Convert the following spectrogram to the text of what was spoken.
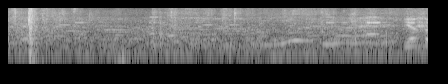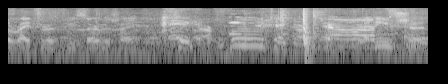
Okay. You have the right to refuse service, right? Take our food, take our jobs. I think you should.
